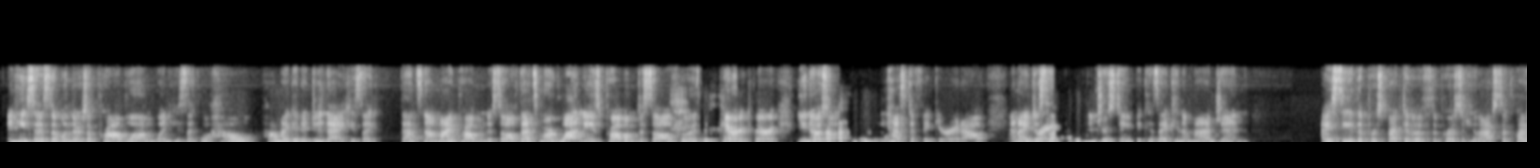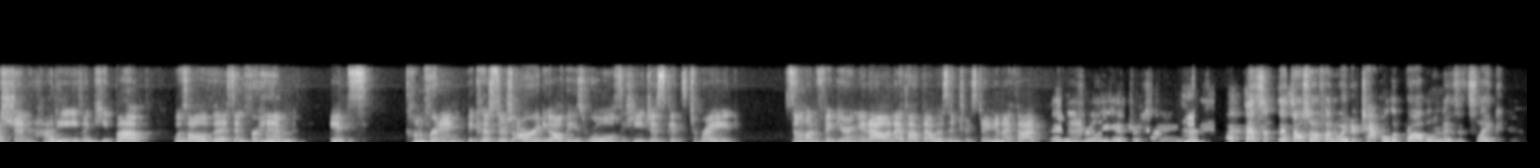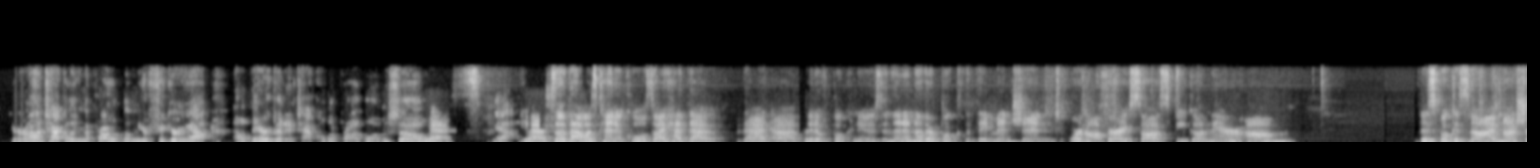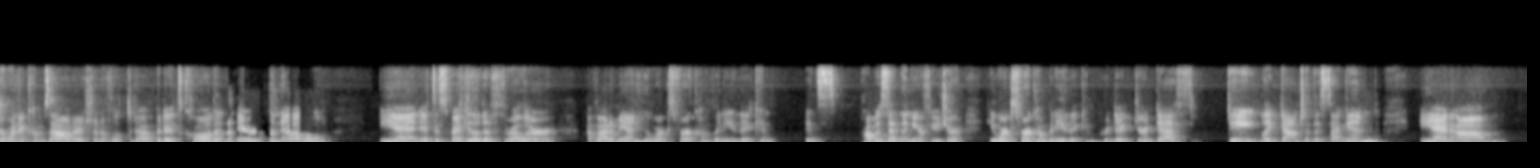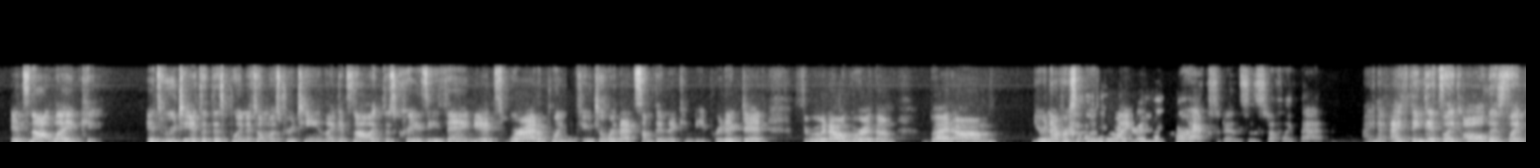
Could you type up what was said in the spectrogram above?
and he says that when there's a problem, when he's like, "Well, how how am I going to do that?" He's like, "That's not my problem to solve. That's Mark Watney's problem to solve, who is his character." You know, so he has to figure it out. And I just Right. thought it was interesting because I can imagine I see the perspective of the person who asked the question, how do you even keep up with all of this? And for him, it's comforting because there's already all these rules. He just gets to write someone figuring it out. And I thought that was interesting. And I thought, That is um, really interesting. that's that's also a fun way to tackle the problem. Is it's like you're not tackling the problem; you're figuring out how they're going to tackle the problem. So yes. Yeah. Yeah. So that was kind of cool. So I had that that uh, bit of book news, and then another book that they mentioned, or an author I saw speak on there. Um, this book is not. I'm not sure when it comes out. I should have looked it up, but it's called Dare to Know, and it's a speculative thriller about a man who works for a company that can. It's probably set in the near future. He works for a company that can predict your death date, like down to the second, and um, it's not like it's routine. It's at this point, it's almost routine. Like it's not like this crazy thing. It's we're at a point in the future where that's something that can be predicted through an algorithm. But um, you're never supposed to like. in, like car accidents and stuff like that? I, I think it's like all this like.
